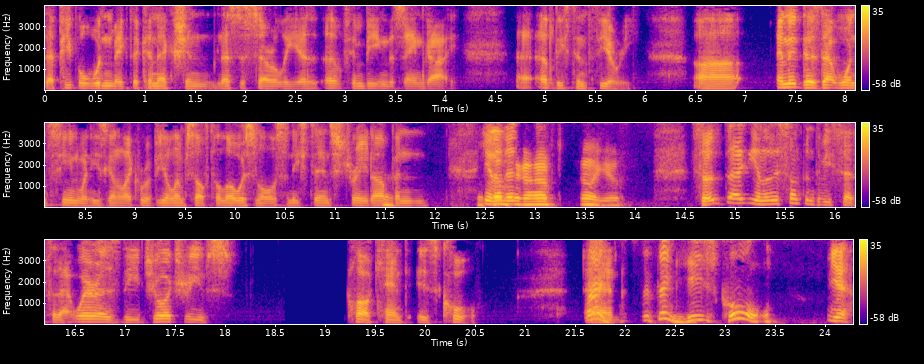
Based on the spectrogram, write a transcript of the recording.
that people wouldn't make the connection necessarily of, him being the same guy, uh, at least in theory. Uh, and it, there's that one scene when he's going to like reveal himself to Lois, and all of a sudden he stands straight up, and There's You know, something that- I have to tell you. so that, you know there's something to be said for that. Whereas the George Reeves Clark Kent is cool. Right, And- that's the thing. He's cool. Yeah,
